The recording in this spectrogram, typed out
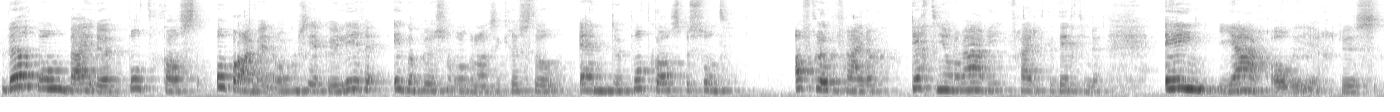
Welkom bij de podcast Opruimen en Organiseren kun je leren. Ik ben personal organizer Christel en de podcast bestond afgelopen vrijdag 13 januari, vrijdag de 13e, één jaar alweer. Dus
